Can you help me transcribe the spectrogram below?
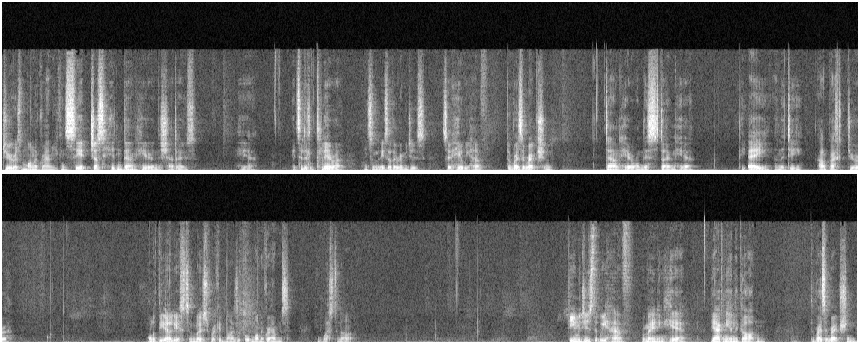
Dürer's monogram. You can see it just hidden down here in the shadows here. It's a little clearer on some of these other images. So here we have the resurrection down here on this stone here, the A and the D, Albrecht Dürer. One of the earliest and most recognizable monograms in Western art. The images that we have remaining here, the agony in the garden, the resurrection,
